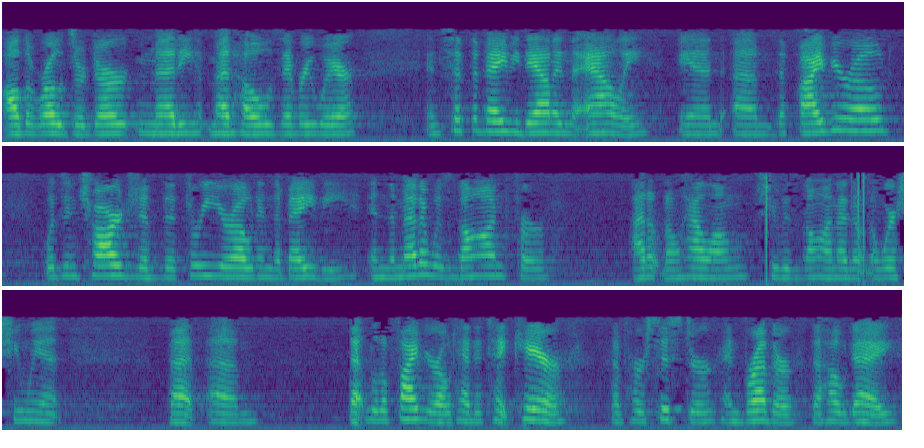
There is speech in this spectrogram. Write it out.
all the roads are dirt and muddy, mud holes everywhere, and set the baby down in the alley. And um, the five-year-old was in charge of the three-year-old and the baby, and the mother was gone for I don't know how long she was gone. I don't know where she went, but um, that little five-year-old had to take care of her sister and brother the whole day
